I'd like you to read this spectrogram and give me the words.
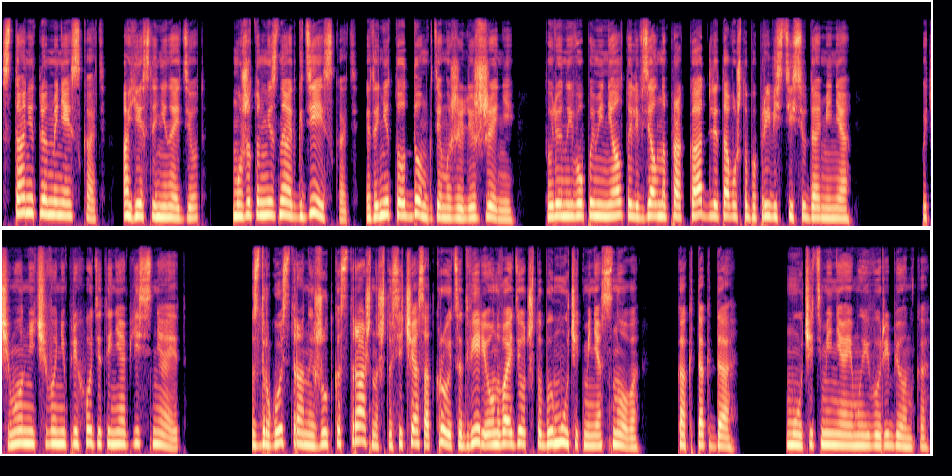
Станет ли он меня искать? А если не найдет? Может, он не знает, где искать. Это не тот дом, где мы жили с Женей. То ли он его поменял, то ли взял на прокат для того, чтобы привести сюда меня. Почему он ничего не приходит и не объясняет? С другой стороны, жутко страшно, что сейчас откроется дверь, и он войдет, чтобы мучить меня снова. Как тогда. Мучить меня и моего ребенка.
